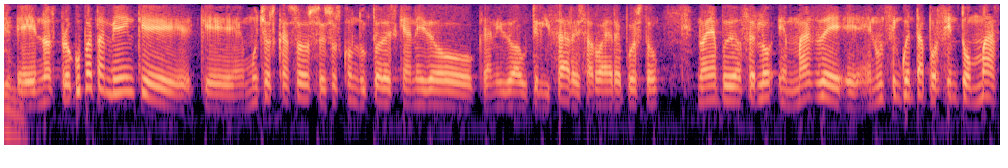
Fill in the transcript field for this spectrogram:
Eh, nos preocupa también que, que, en muchos casos esos conductores que han ido que han ido a utilizar esa rueda de repuesto no hayan podido hacerlo en más de en un 50% más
